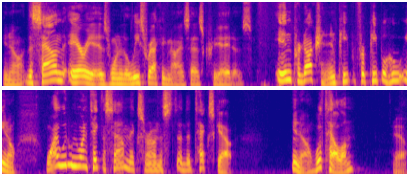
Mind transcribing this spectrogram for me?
You know, the sound area is one of the least recognized as creatives in production. In people for people who you know, why would we want to take the sound mixer on the, on the Tech Scout? You know, we'll tell them. Yeah.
